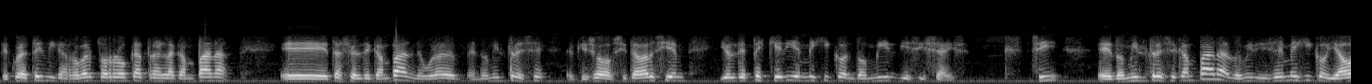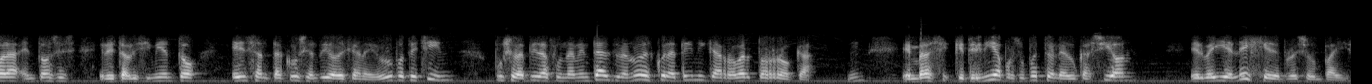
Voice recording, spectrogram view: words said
de escuelas técnicas Roberto Roca tras la campana, eh, tras el de Campana, inaugurado en 2013, el que yo citaba recién, y el de Pesquería en México en 2016. ¿Sí? Eh, 2013 Campana, 2016 México y ahora entonces el establecimiento en Santa Cruz, en Río de Janeiro. El Grupo Techín puso la piedra fundamental de una nueva escuela técnica Roberto Roca, que tenía, por supuesto, en la educación, él veía el eje de progreso de un país.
